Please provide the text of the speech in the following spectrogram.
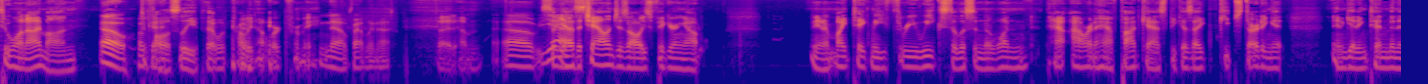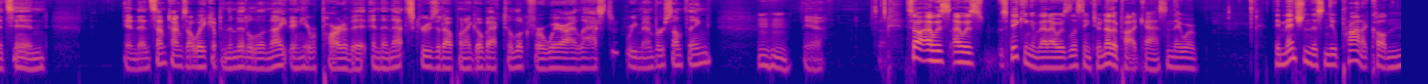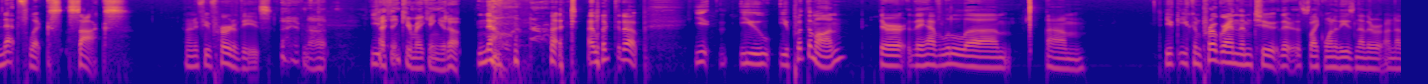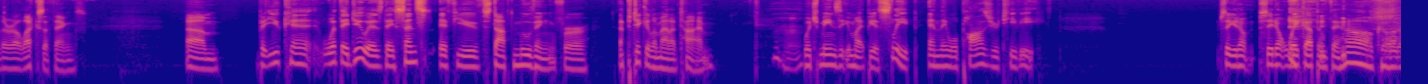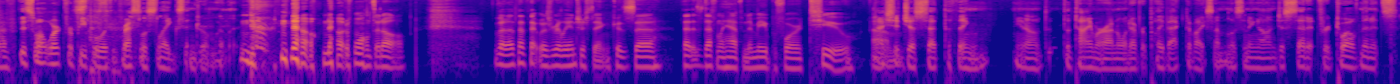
to one I'm on Oh, to fall asleep. That would probably not work for me. No, probably not. But um, Uh, so yeah, the challenge is always figuring out. You know, it might take me three weeks to listen to one ha- hour and a half podcast because I keep starting it and getting ten minutes in, and then sometimes I'll wake up in the middle of the night and hear part of it, and then that screws it up when I go back to look for where I last remember something. Mm-hmm. Yeah, So I was I was speaking of that I was listening to another podcast and they were they mentioned this new product called Netflix socks. I don't know if you've heard of these. I have not. You- I think you're making it up. No, I'm not. I looked it up. You you you put them on. They're they have little um um you you can program them to it's like one of these another another Alexa things. Um but you can what they do is they sense if you've stopped moving for a particular amount of time, Mm-hmm. which means that you might be asleep and they will pause your TV. So you don't so you don't wake up and think, "Oh god, I've This won't work for people with restless leg syndrome, will it? No, no, no, it won't at all. But I thought that was really interesting because uh, that has definitely happened to me before too. I Um, should just set the thing, you know, th- the timer on whatever playback device I'm listening on. Just set it for 12 minutes.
